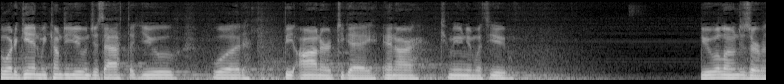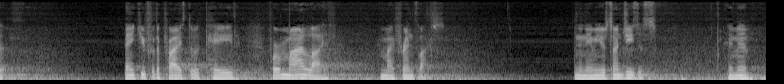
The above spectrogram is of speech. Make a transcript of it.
Lord, again, we come to you and just ask that you would be honored today in our communion with you. You alone deserve it. Thank you for the price that was paid for my life and my friends' lives. In the name of your Son, Jesus, amen.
